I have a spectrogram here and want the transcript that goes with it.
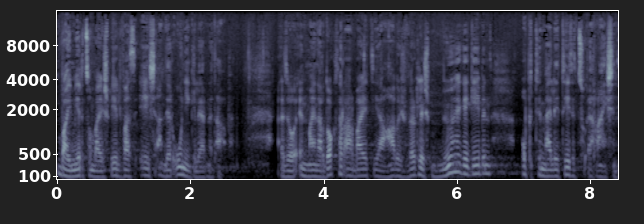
bei mir zum Beispiel, was ich an der Uni gelernt habe. Also in meiner Doktorarbeit ja, habe ich wirklich Mühe gegeben, Optimalität zu erreichen.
